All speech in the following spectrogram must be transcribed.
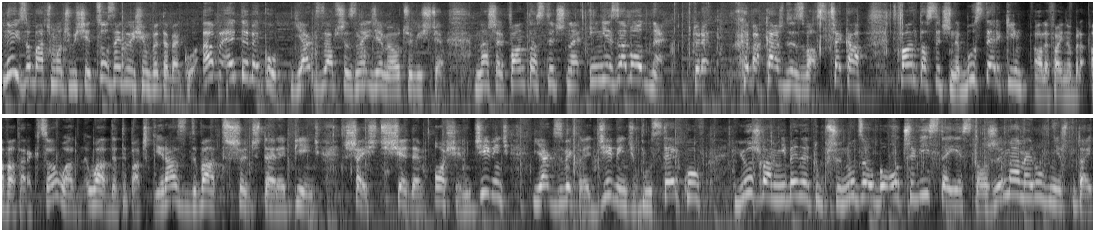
No i zobaczmy oczywiście, co znajduje się w ETB-ku. A w ETB-ku, jak zawsze, znajdziemy oczywiście nasze fantastyczne i niezawodne, które chyba każdy z Was czeka. Fantastyczne boosterki, ale fajny awatarek, co? Ładne, ładne te paczki. Raz, dwa, trzy, cztery, pięć, sześć, siedem, osiem, dziewięć. Jak zwykle, dziewięć boosterków. Już Wam nie będę tu przynudzał, bo oczywiste jest to, że mamy również tutaj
